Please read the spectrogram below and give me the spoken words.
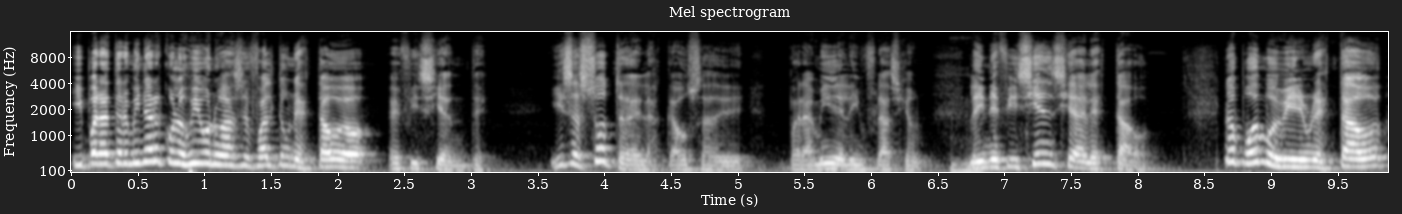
Y para terminar con los vivos nos hace falta un Estado eficiente. Y esa es otra de las causas, de, para mí, de la inflación. La ineficiencia del Estado. No podemos vivir en un estado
